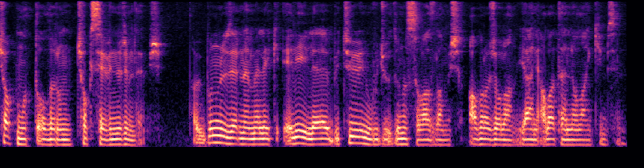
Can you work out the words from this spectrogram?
çok mutlu olurum, çok sevinirim demiş. Tabi bunun üzerine melek eliyle bütün vücudunu sıvazlamış. Abraj olan yani alatenli olan kimsenin.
